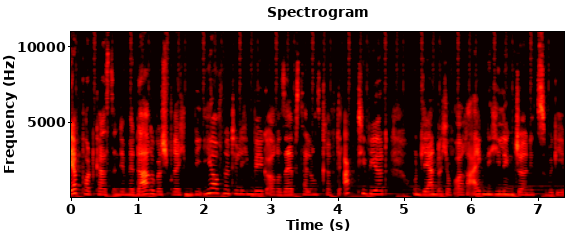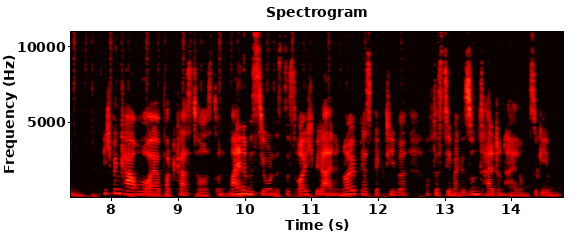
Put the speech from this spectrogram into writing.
Der Podcast, in dem wir darüber sprechen, wie ihr auf natürlichem Weg eure Selbstheilungskräfte aktiviert und lernt euch auf eure eigene Healing Journey zu begeben. Ich bin Caro, euer Podcast-Host und meine Mission ist es, euch wieder eine neue Perspektive auf das Thema Gesundheit und Heilung zu geben.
